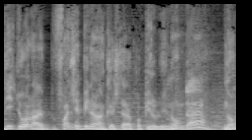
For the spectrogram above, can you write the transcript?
Litiu ăla face bine la creșterea copilului, nu? Da. Nu?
